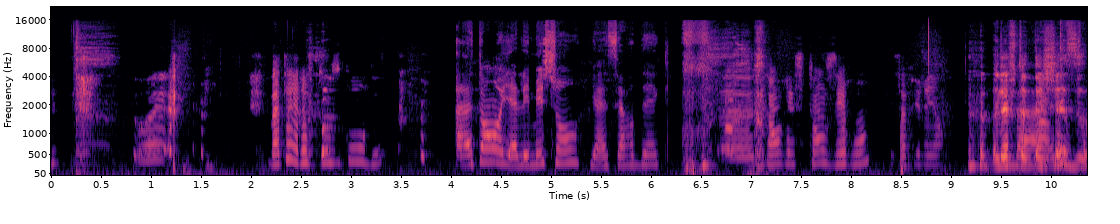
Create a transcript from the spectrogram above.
Ouais. bah attends, il reste deux secondes. Attends, il y a les méchants, il y a Serdec. Euh, non, restant zéro, ça fait rien. Lève-toi de ta Bah, chaise.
